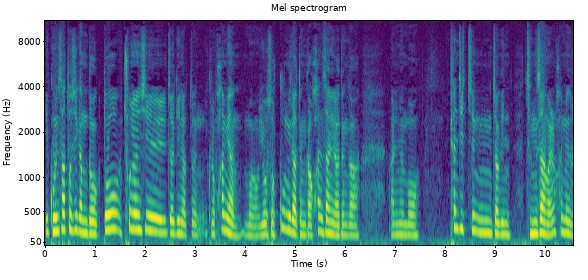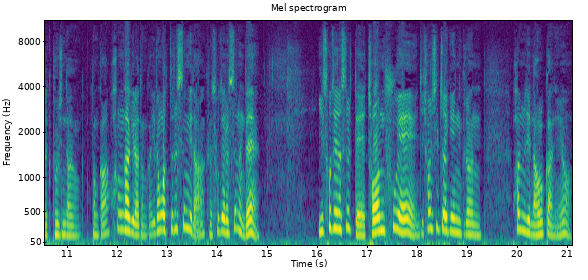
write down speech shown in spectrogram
이 곤사토시 감독도 초현실적인 어떤 그런 화면, 뭐 요소 꿈이라든가 환상이라든가 아니면 뭐 편집증적인 증상을 화면으로 이렇게 보여준다던가 환각이라든가 이런 것들을 씁니다. 그런 소재를 쓰는데 이 소재를 쓸 때 전후에 이제 현실적인 그런 화면들이 나올 거 아니에요.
